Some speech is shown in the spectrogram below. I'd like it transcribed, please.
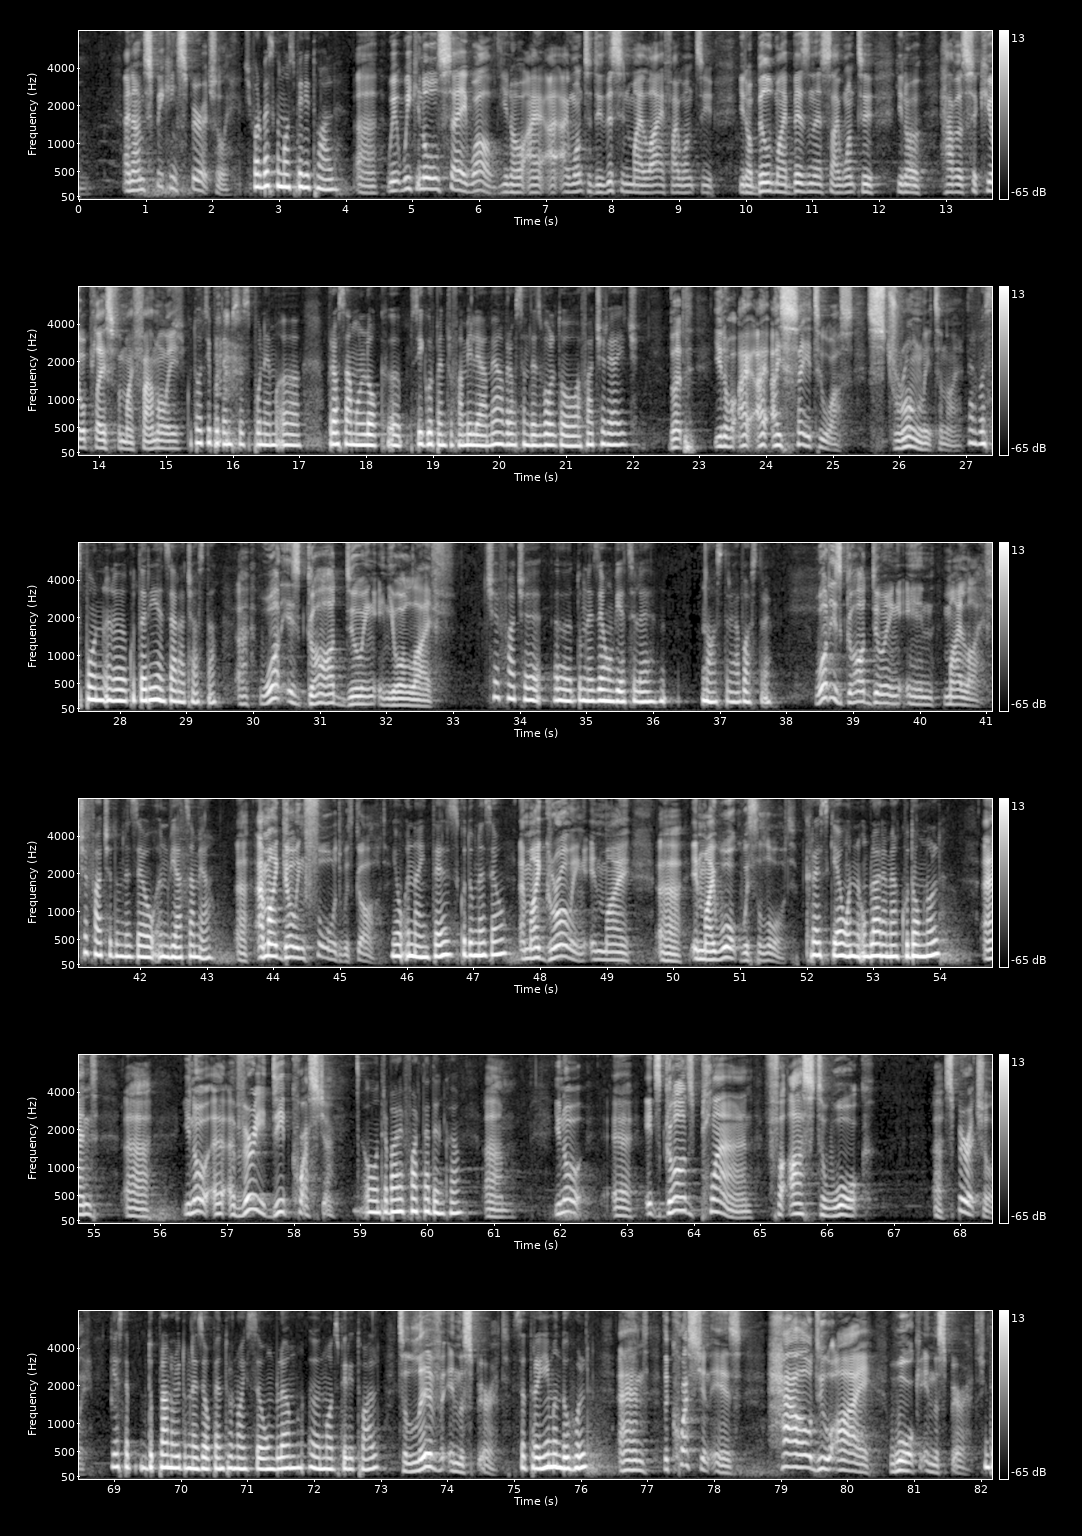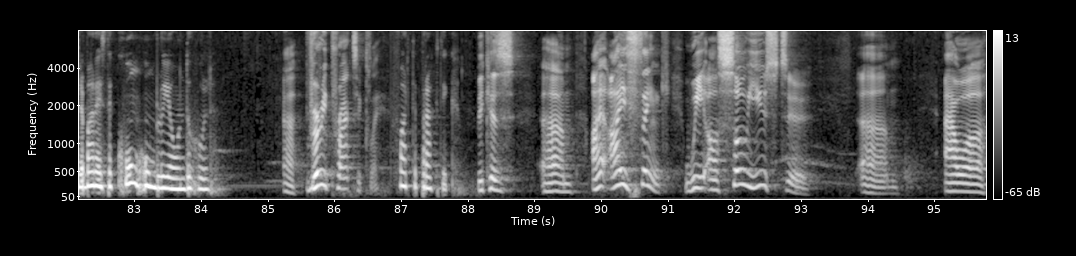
and I'm speaking spiritually. Și vorbesc în mod spiritual. Uh, we, we can all say, well, you know, I, I, I want to do this in my life. I want to, you know, build my business. I want to, you know, have a secure place for my family. Cu toții putem să spunem, uh, vreau să am un loc uh, sigur pentru familia mea, vreau să-mi dezvolt o afacere aici. But, you know, I, I, I say to us strongly tonight, Dar vă spun uh, cu tărie în seara aceasta, uh, what is God doing in your life? ce face uh, Dumnezeu în viețile noastre, a voastre? What is God doing in my life? Ce face Dumnezeu în viața mea? Uh, am I going forward with God? Eu înaintez cu Dumnezeu? Am I growing in my, uh, in my walk with the Lord? Cresc eu în umblarea mea cu Domnul? And, uh, you know, a, a very deep question. O întrebare foarte adâncă. Um, you know, uh, it's God's plan for us to walk uh, spiritually, Este du- planul lui Dumnezeu pentru noi să umblăm în mod spiritual, to live in the Spirit. să trăim în Duhul And the question is, how do I walk in the Spirit? și întrebarea este cum umblu eu în Duhul? Uh, very practically, Foarte practic. because um, I, I think we are so used to um, our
